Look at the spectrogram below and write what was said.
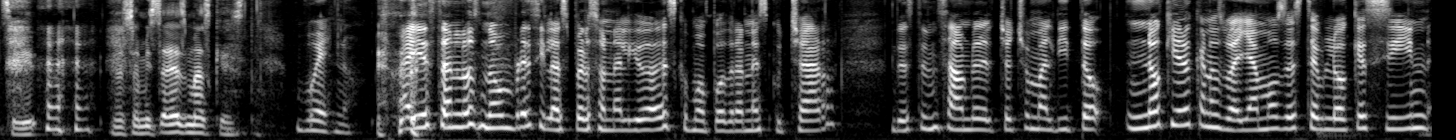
Sí, nuestra amistad es más que esto. Bueno, ahí están los nombres y las personalidades, como podrán escuchar, de este ensamble del Chocho Maldito. No quiero que nos vayamos de este bloque sin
